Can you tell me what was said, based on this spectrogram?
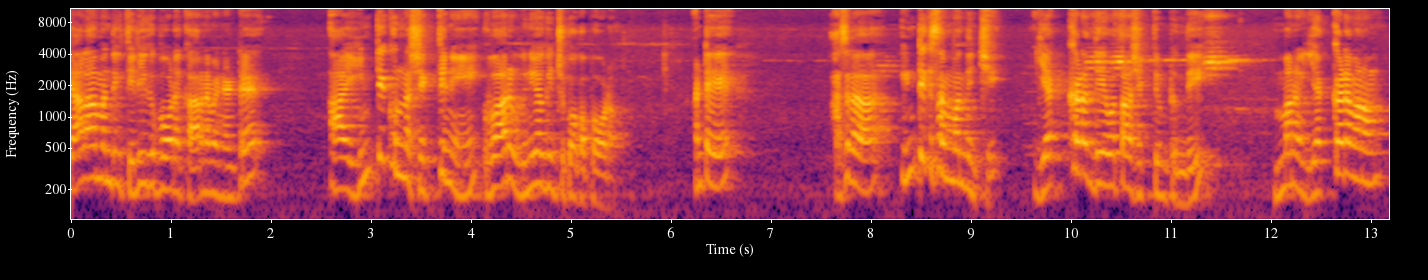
చాలామందికి తెలియకపోవడం కారణం ఏంటంటే ఆ ఇంటికి ఉన్న శక్తిని వారు వినియోగించుకోకపోవడం. అంటే అసలు ఇంటికి సంబంధించి ఎక్కడ దేవతా శక్తి ఉంటుంది మనం ఎక్కడ మనం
